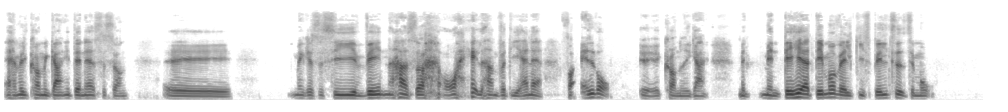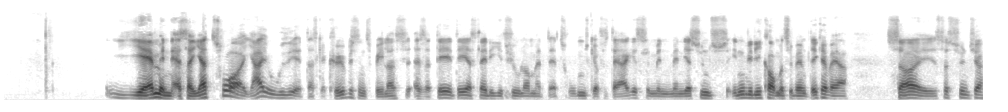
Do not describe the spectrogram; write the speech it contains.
at han vil komme i gang i den her sæson. Øh, man kan så sige, at Vind har så overhalet ham, fordi han er for alvor øh, kommet i gang. Men, men det her, det må vel give spilletid til Mo. Ja, men altså, jeg tror, jeg er jo ude i, at der skal købes en spiller. Altså, det, det er jeg slet ikke i tvivl om, at, at truppen skal forstærkes. Men, men jeg synes, inden vi lige kommer til, hvem det kan være, så, øh, så synes jeg,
